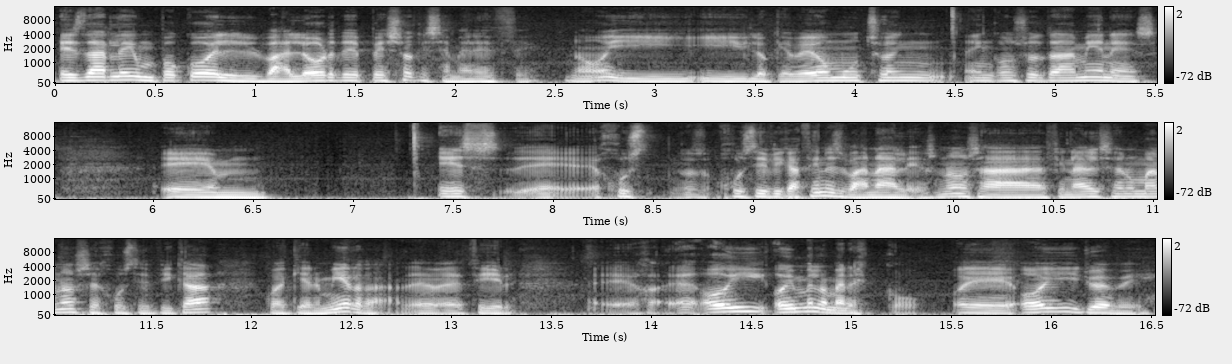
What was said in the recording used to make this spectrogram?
es darle un poco el valor de peso que se merece, ¿no? Y, lo que veo mucho en, consulta también es... Eh, es eh, just, justificaciones banales, ¿no? O sea, al final el ser humano se justifica cualquier mierda. Es decir, eh, hoy, hoy me lo merezco, eh, hoy llueve,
